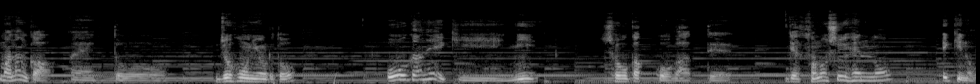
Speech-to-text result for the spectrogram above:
まあなんか、えーっと、情報によると、大金駅に小学校があって、で、その周辺の駅の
